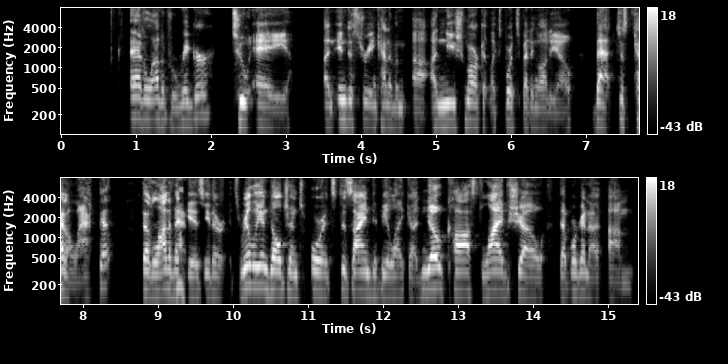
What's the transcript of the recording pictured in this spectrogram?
add a lot of rigor to a an industry and kind of a, a niche market like sports betting audio that just kind of lacked it that a lot of it is either it's really indulgent or it's designed to be like a no cost live show that we're gonna um,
